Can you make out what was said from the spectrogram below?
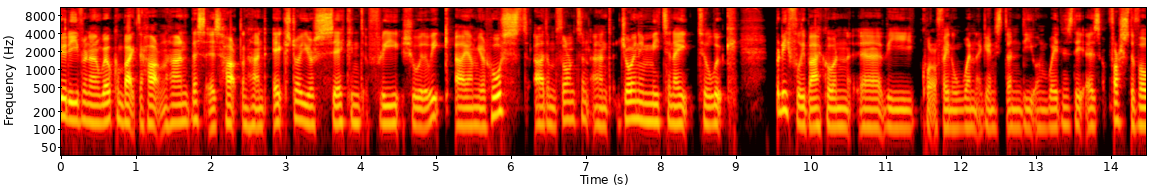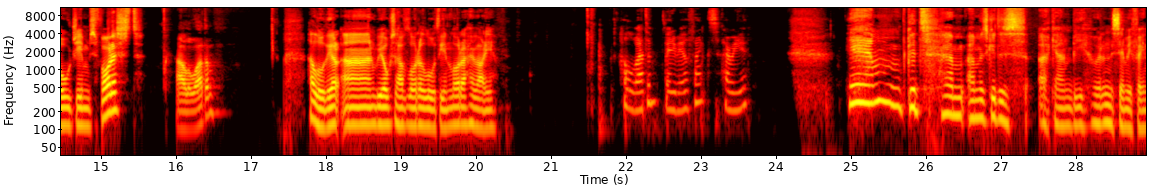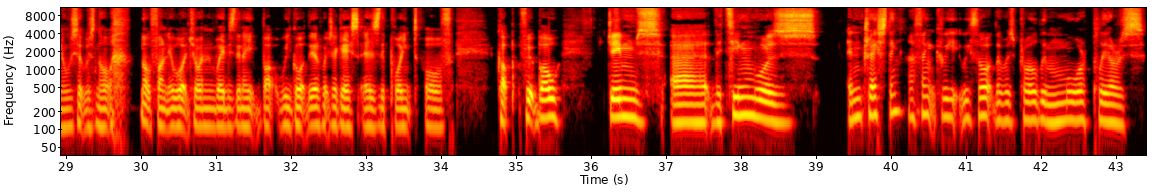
Good evening and welcome back to Heart and Hand. This is Heart and Hand Extra, your second free show of the week. I am your host, Adam Thornton, and joining me tonight to look briefly back on uh, the quarter-final win against Dundee on Wednesday is, first of all, James Forrest. Hello, Adam. Hello there, and we also have Laura Lothian. Laura, how are you? Hello, Adam. Very well, thanks. How are you? Yeah, I'm good. I'm as good as I can be. We're in the semi-finals. It was not not fun to watch on Wednesday night, but we got there, which I guess is the point of cup football. James, uh, the team was interesting. I think we, we thought there was probably more players,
